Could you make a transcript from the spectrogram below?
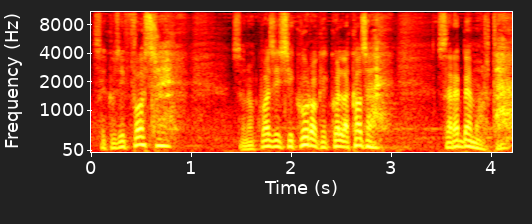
Se così fosse, sono quasi sicuro che quella cosa sarebbe morta.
